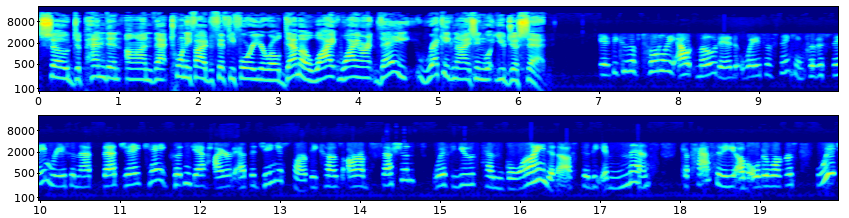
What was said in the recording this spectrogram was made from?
so dependent on that 25 to 54 year old demo? Why why aren't they recognizing what you just said? it, because of totally outmoded ways of thinking for the same reason that that JK couldn't get hired at the Genius Bar because our obsession with youth has blinded us to the immense capacity of older workers, which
